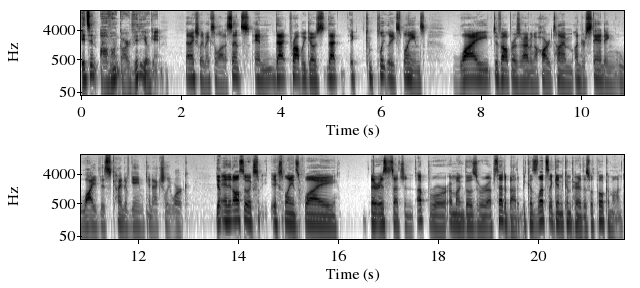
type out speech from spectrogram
It's an avant garde video game. That actually makes a lot of sense. And that probably goes, that it completely explains why developers are having a hard time understanding why this kind of game can actually work. Yep. And it also ex- explains why there is such an uproar among those who are upset about it. Because let's again compare this with Pokemon.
